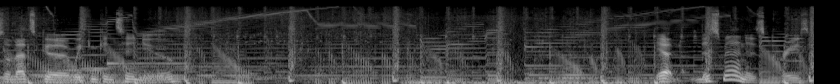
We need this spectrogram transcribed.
So that's good. We can continue. Yeah, this man is crazy.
